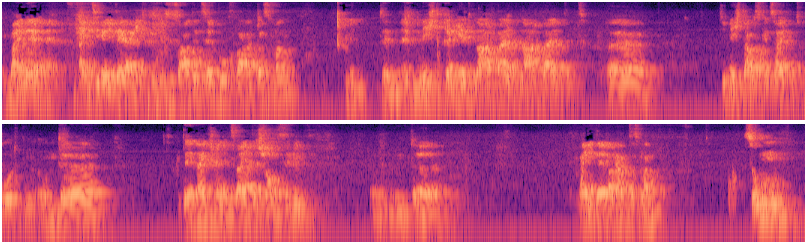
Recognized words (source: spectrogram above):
meine einzige Idee eigentlich für dieses ADC-Buch war, dass man mit den eben nicht prämierten Arbeiten arbeitet, äh, die nicht ausgezeichnet wurden und äh, denen eigentlich eine zweite Chance gibt. Und, und äh, meine Idee war halt, dass man zum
